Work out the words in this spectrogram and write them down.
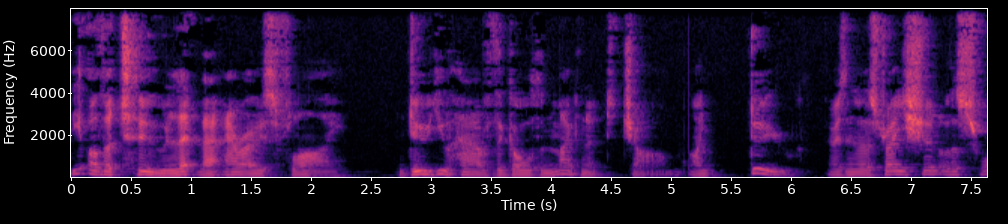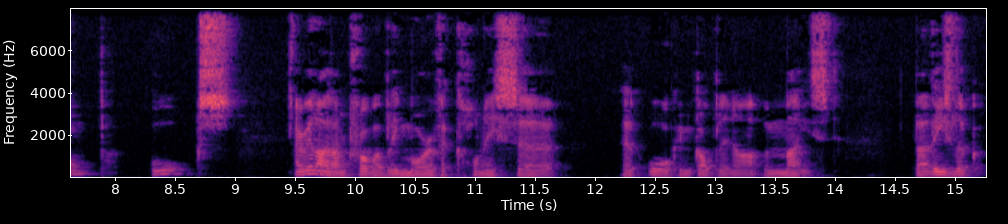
The other two let their arrows fly. Do you have the golden magnet charm? I do. There is an illustration of the swamp orcs. I realise I'm probably more of a connoisseur of orc and goblin art than most, but these look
